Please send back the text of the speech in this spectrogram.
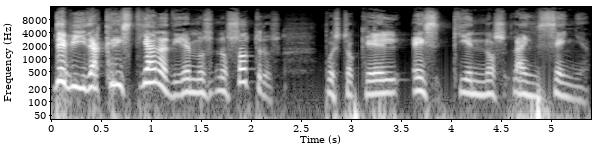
de vida cristiana, diremos nosotros, puesto que Él es quien nos la enseña.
